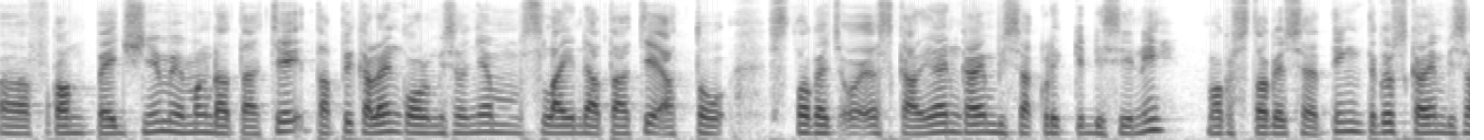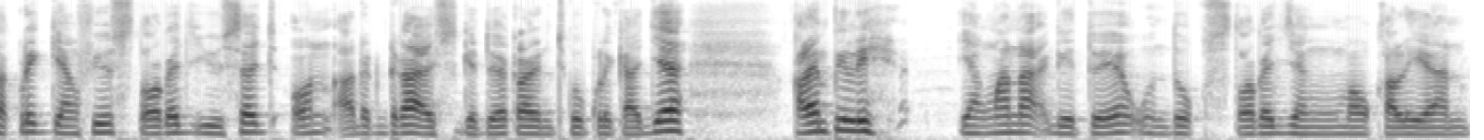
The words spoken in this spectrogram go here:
uh, front page-nya memang data C. Tapi kalian kalau misalnya selain data C atau storage OS kalian kalian bisa klik di sini mau storage setting terus kalian bisa klik yang view storage usage on other drives gitu ya. Kalian cukup klik aja kalian pilih yang mana gitu ya untuk storage yang mau kalian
